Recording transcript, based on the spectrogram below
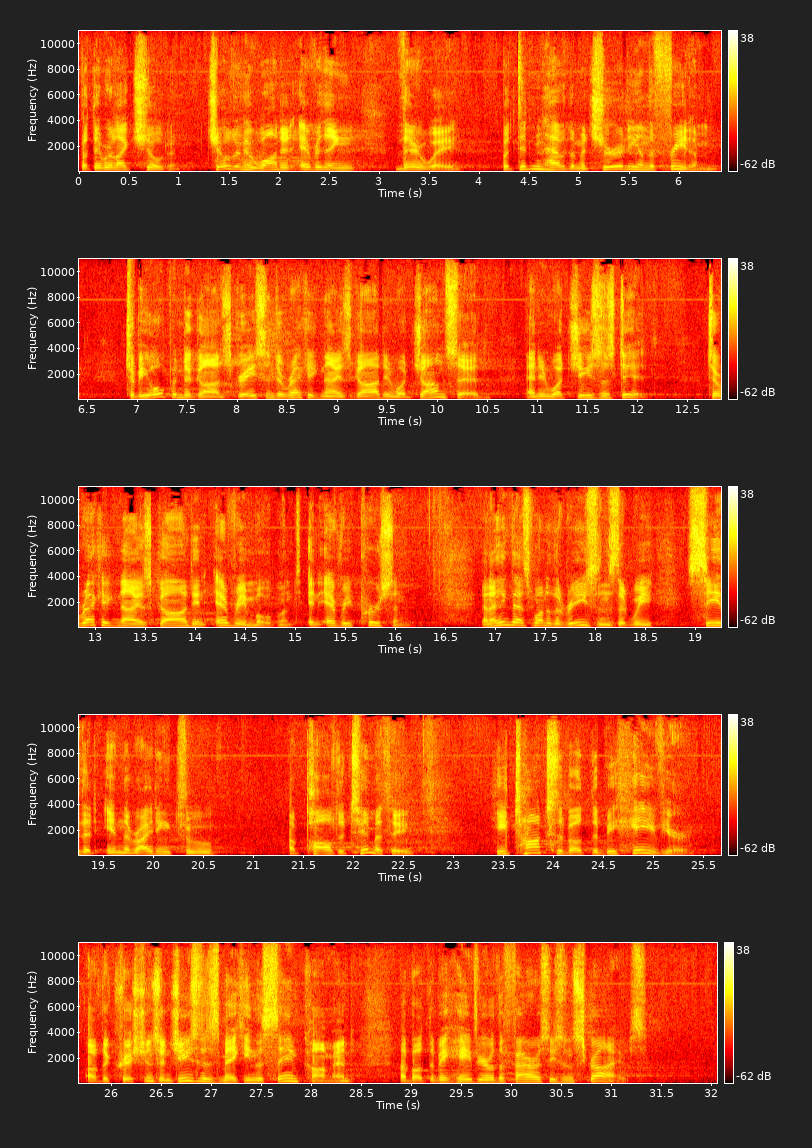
But they were like children, children who wanted everything their way, but didn't have the maturity and the freedom to be open to God's grace and to recognize God in what John said and in what Jesus did, to recognize God in every moment, in every person. And I think that's one of the reasons that we see that in the writing to Paul to Timothy, he talks about the behavior of the Christians. And Jesus is making the same comment about the behavior of the Pharisees and scribes.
